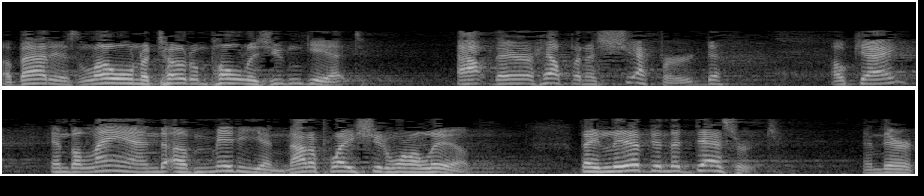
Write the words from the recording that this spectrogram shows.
about as low on the totem pole as you can get, out there helping a shepherd, okay? In the land of Midian, not a place you'd want to live. They lived in the desert, and they're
